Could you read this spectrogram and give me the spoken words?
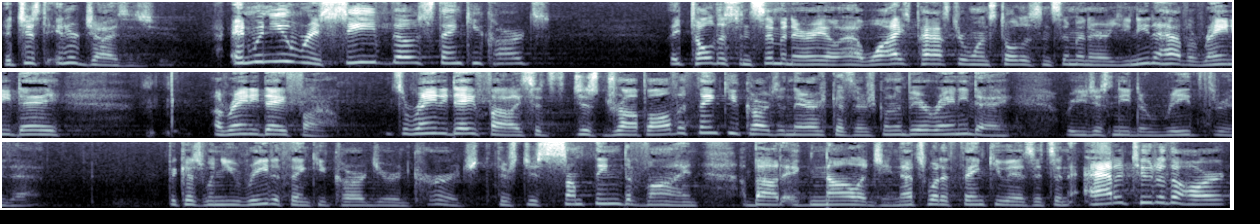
It just energizes you. And when you receive those thank you cards, they told us in seminary, a wise pastor once told us in seminary, you need to have a rainy day, a rainy day file. It's a rainy day file. He said, just drop all the thank you cards in there because there's going to be a rainy day where you just need to read through that. Because when you read a thank you card, you're encouraged. There's just something divine about acknowledging. That's what a thank you is it's an attitude of the heart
